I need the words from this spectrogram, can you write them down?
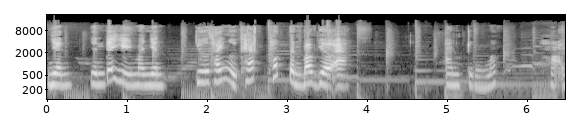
Nhìn, nhìn cái gì mà nhìn, chưa thấy người khác thất tình bao giờ à? Anh trừng mắt, hỏi.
